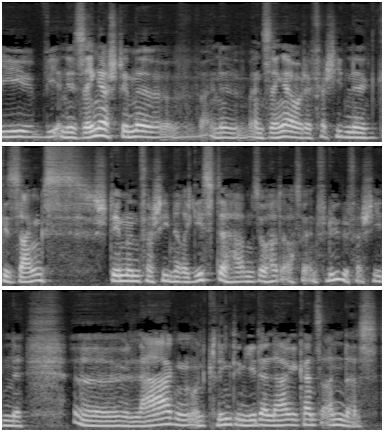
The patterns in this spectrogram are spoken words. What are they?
wie, wie eine Sängerstimme, eine, ein Sänger oder verschiedene Gesangsstimmen, verschiedene verschiedene Register haben, so hat auch so ein Flügel verschiedene äh, Lagen und klingt in jeder Lage ganz anders.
